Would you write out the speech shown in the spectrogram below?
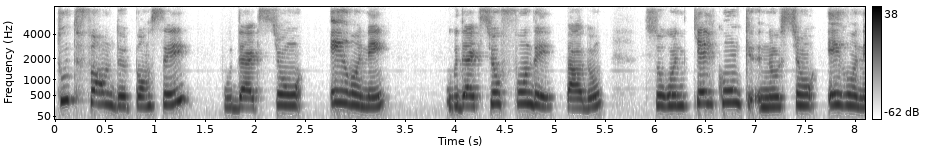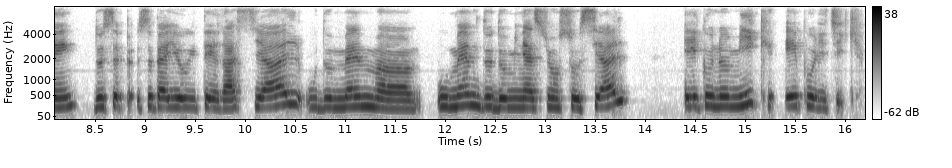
toute forme de pensée ou d'action erronée ou d'action fondée, pardon, sur une quelconque notion erronée de supériorité raciale ou, de même, euh, ou même de domination sociale, économique et politique.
